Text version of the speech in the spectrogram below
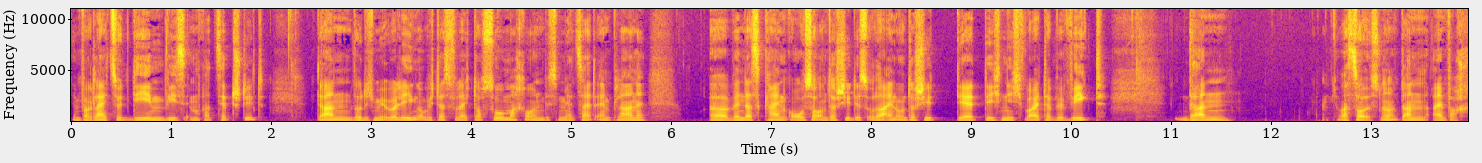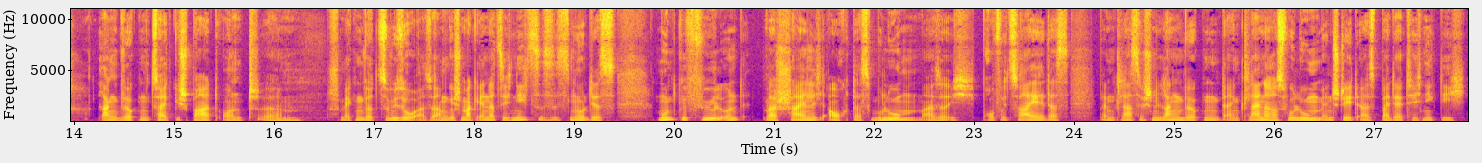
im Vergleich zu dem, wie es im Rezept steht, dann würde ich mir überlegen, ob ich das vielleicht doch so mache und ein bisschen mehr Zeit einplane. Äh, wenn das kein großer Unterschied ist oder ein Unterschied, der dich nicht weiter bewegt, dann was soll's, ne? Dann einfach lang wirken, Zeit gespart und ähm, schmecken wird sowieso. Also am Geschmack ändert sich nichts. Es ist nur das Mundgefühl und wahrscheinlich auch das Volumen. Also ich prophezeie, dass beim klassischen Langwirken ein kleineres Volumen entsteht als bei der Technik, die ich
